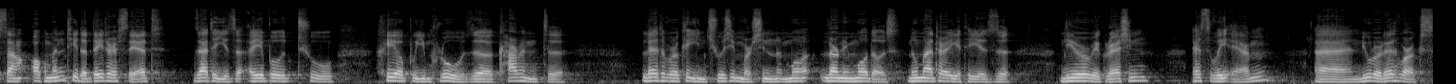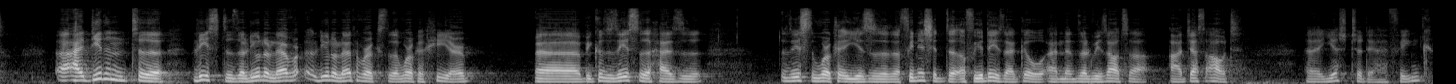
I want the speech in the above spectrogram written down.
some augmented data set that is able to help improve the current network intrusion machine learning models, no matter it is neural regression, SVM, uh, neural networks. Uh, I didn't uh, list the neural, neural networks work here uh, because this has this work is finished a few days ago and the results are, are just out uh, yesterday, I think,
